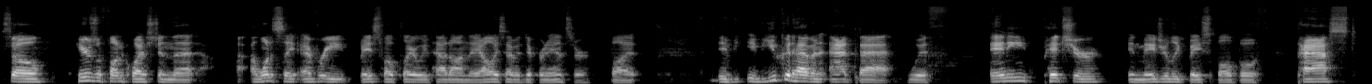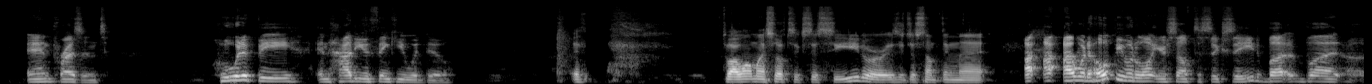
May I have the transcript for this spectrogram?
So here's a fun question that I- I want to say every baseball player we've had on, they always have a different answer. But if if you could have an at bat with any pitcher in Major League Baseball, both past and present, who would it be, and how do you think you would do? If do I want myself to succeed, or is it just something that I, I, I would hope you would want yourself to succeed, but but uh,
